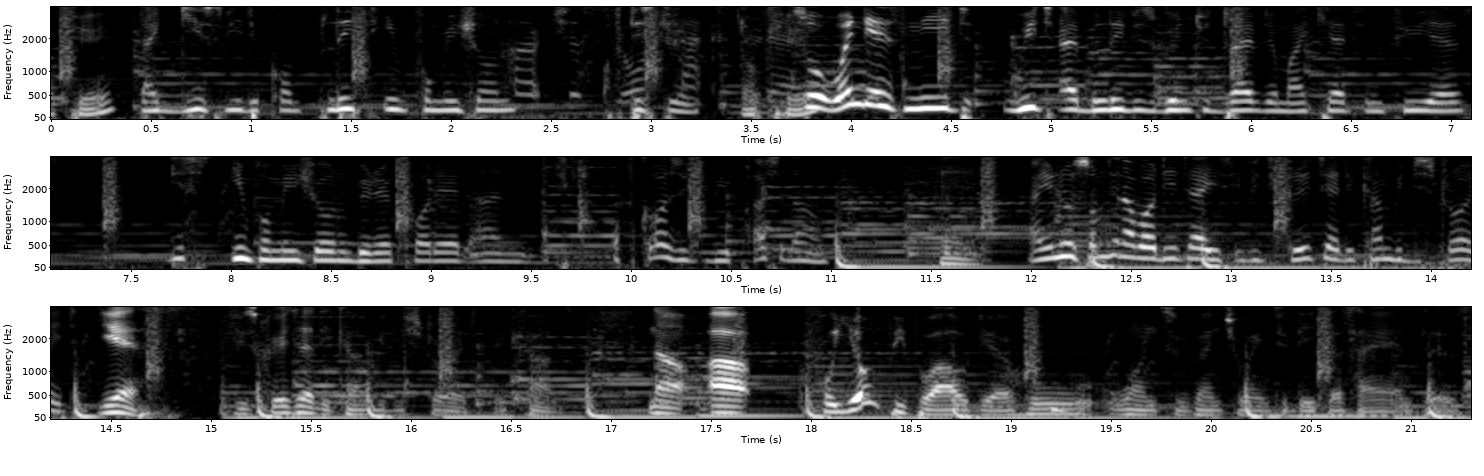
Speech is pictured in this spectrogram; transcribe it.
Okay. that gives me the complete information. Purchase of your this thing. Okay. So when there's need, which I believe is going to drive the market in few years, this information will be recorded and of course it will be passed down. Hmm. And you know something about data is if it's created, it can be destroyed. Yes. If it's created, it can be destroyed. It can't. Now, uh, for young people out there who want to venture into data sciences,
